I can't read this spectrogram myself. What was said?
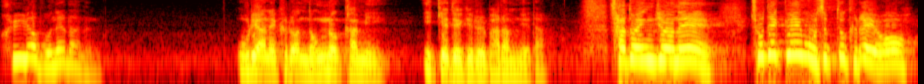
흘려보내라는 거예요. 우리 안에 그런 넉넉함이 있게 되기를 바랍니다. 사도행전의 초대교회 모습도 그래요.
